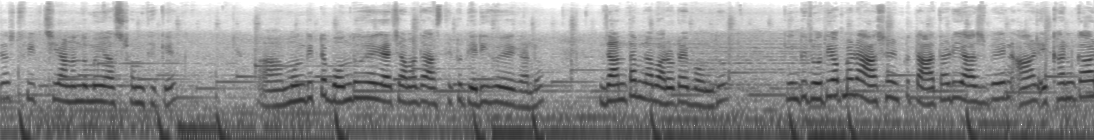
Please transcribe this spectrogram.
জাস্ট ফিরছি আনন্দময়ী আশ্রম থেকে। মন্দিরটা বন্ধ হয়ে গেছে, আমাদের আসতে একটু দেরি হয়ে গেল। জানতাম না বারোটায় বন্ধ। কিন্তু যদি আপনারা আসেন, একটু তাড়াতাড়ি আসবেন, আর এখানকার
